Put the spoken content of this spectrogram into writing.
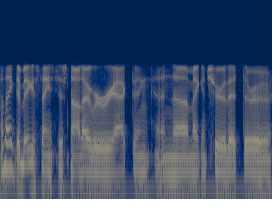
I think the biggest thing is just not overreacting and uh, making sure that the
